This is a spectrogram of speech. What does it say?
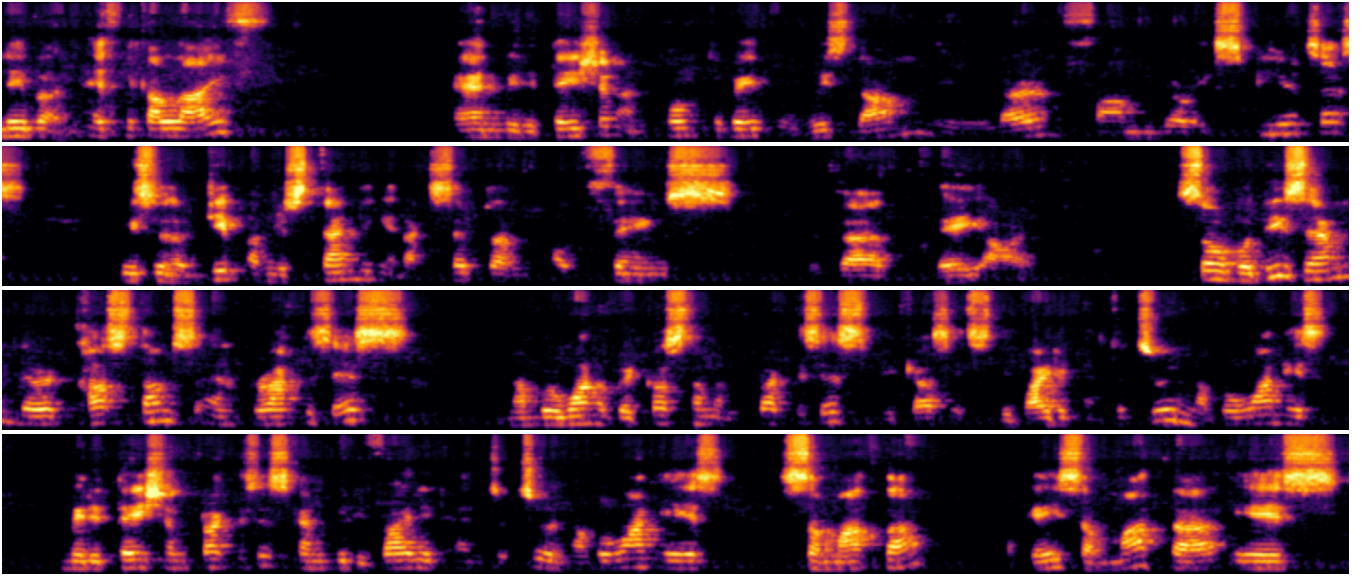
live an ethical life and meditation and cultivate wisdom. You learn from your experiences, which is a deep understanding and acceptance of things that they are. So Buddhism, their customs and practices. Number one of their customs and practices, because it's divided into two. Number one is meditation practices can be divided into two. Number one is samatha. Okay, samatha is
